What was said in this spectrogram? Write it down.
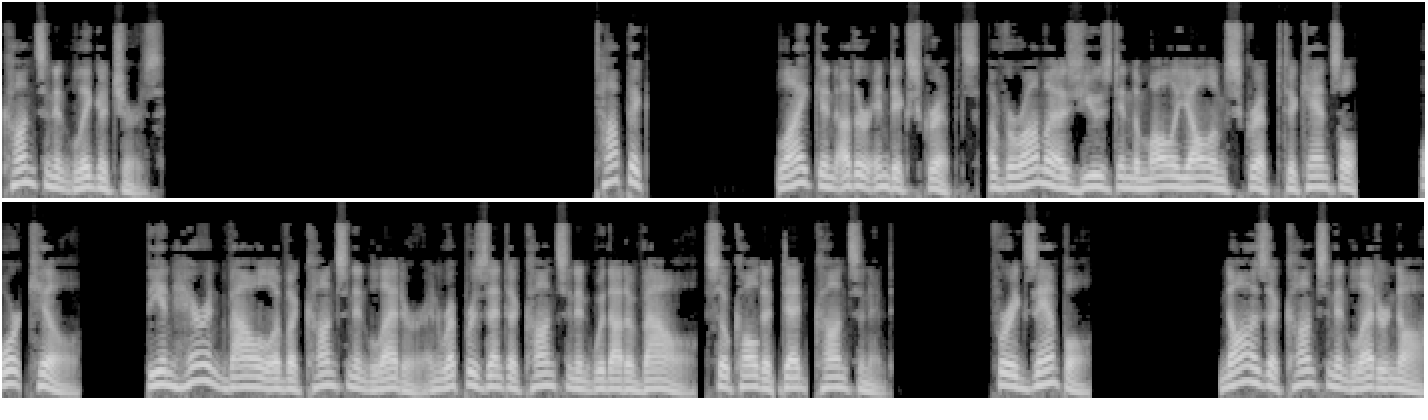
Consonant ligatures. Topic: Like in other Indic scripts, a virama is used in the Malayalam script to cancel or kill the inherent vowel of a consonant letter and represent a consonant without a vowel, so called a dead consonant. For example, na is a consonant letter na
